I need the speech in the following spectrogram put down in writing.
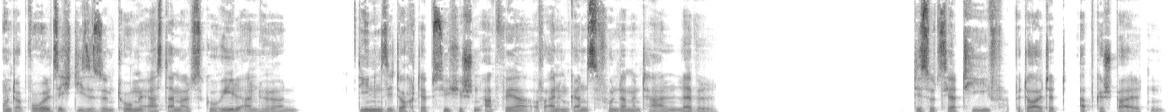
Und obwohl sich diese Symptome erst einmal skurril anhören, dienen sie doch der psychischen Abwehr auf einem ganz fundamentalen Level. Dissoziativ bedeutet abgespalten.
